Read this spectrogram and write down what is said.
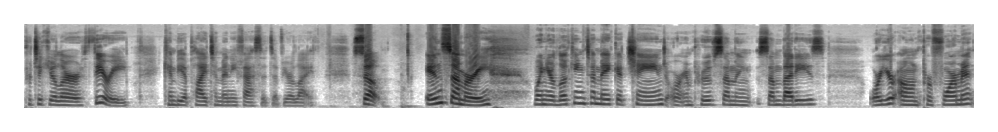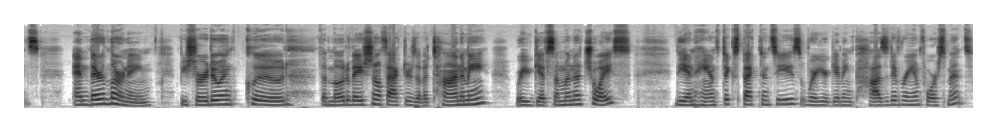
particular theory can be applied to many facets of your life. So, in summary, when you're looking to make a change or improve something, somebody's or your own performance and their learning, be sure to include the motivational factors of autonomy, where you give someone a choice, the enhanced expectancies, where you're giving positive reinforcement,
